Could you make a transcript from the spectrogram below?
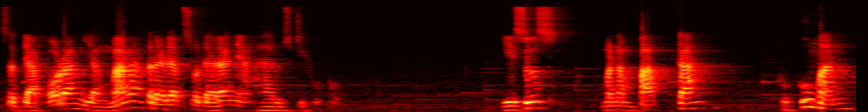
setiap orang yang marah terhadap saudaranya harus dihukum. Yesus menempatkan hukuman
